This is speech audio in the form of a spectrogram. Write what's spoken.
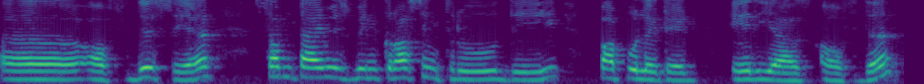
uh, of this year. Sometimes it's been crossing through the populated areas of the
